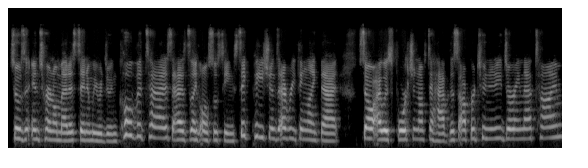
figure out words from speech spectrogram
So it was an internal medicine, and we were doing COVID tests, as like also seeing sick patients, everything like that. So I was fortunate enough to have this opportunity during that time.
